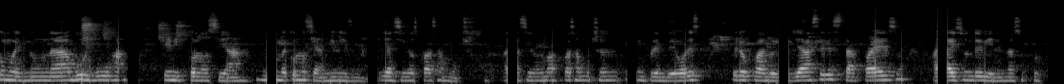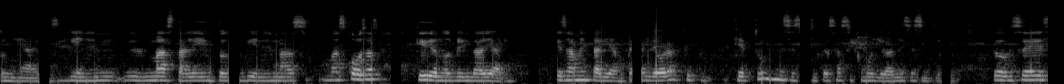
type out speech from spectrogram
como en una burbuja que ni conocía, no me conocía a mí misma. Y así nos pasa mucho. Así nos pasa mucho en emprendedores, pero cuando ya se destapa eso, ahí es donde vienen las oportunidades, vienen más talentos, vienen más, más cosas que Dios nos brinda a diario. Esa mentalidad emprendedora que tú, que tú necesitas así como yo la necesité. Entonces,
